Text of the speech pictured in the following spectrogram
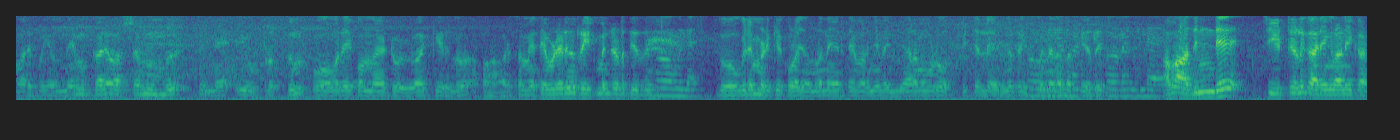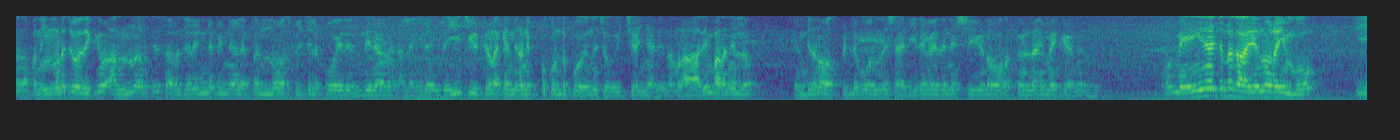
മാറിപ്പോയി. ഒന്നേ മുക്കാൽ വർഷം മുമ്പ് പിന്നെ യൂട്രസും ഓവറേക്ക് ഒന്നായിട്ട് ഒഴിവാക്കിയിരുന്നു. അപ്പൊ ആ ഒരു സമയത്ത് എവിടെയായിരുന്നു ട്രീറ്റ്മെന്റ് നടത്തിയത്? ഗോകുല. Medical college. നമ്മൾ നേരത്തെ പറഞ്ഞ വെഞ്ഞാറമൂട് ഹോസ്പിറ്റലിലായിരുന്നു ട്രീറ്റ്മെന്റ് നടത്തിയത്. അപ്പൊ അതിന്റെ ചീട്ടുകൾ കാര്യങ്ങളാണ് ഈ കാണുന്നത്. അപ്പൊ നിങ്ങൾ ചോദിക്കും അന്ന് നടത്തിയ സർജറിന്റെ പിന്നാലെ ഇപ്പൊ ഇന്ന് ഹോസ്പിറ്റലിൽ പോയത് എന്തിനാണ്? അല്ലെങ്കിൽ ഇത് ഈ ചീട്ടുകളൊക്കെ എന്തിനാണ് ഇപ്പൊ കൊണ്ട് പോയെന്ന് ചോദിച്ചു കഴിഞ്ഞാൽ നമ്മൾ ആദ്യം പറഞ്ഞല്ലോ എന്തിനാണ് ഹോസ്പിറ്റലിൽ പോകുന്നത്? ശരീരവേദന ക്ഷീണം ഉറക്കമില്ലായ്മയൊക്കെയാണ്. അപ്പോൾ അപ്പൊ മെയിൻ ആയിട്ടുള്ള കാര്യം എന്ന് പറയുമ്പോൾ ഈ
